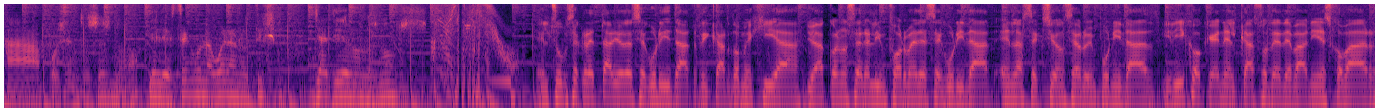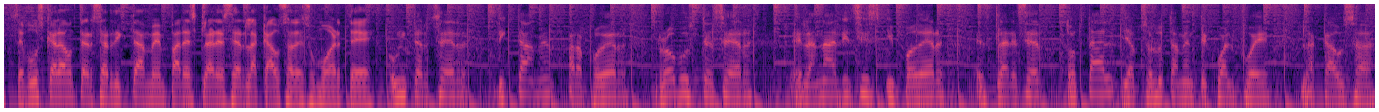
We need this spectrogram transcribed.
Ah, pues entonces no. Y les tengo una buena noticia. Ya dieron los nombres. El subsecretario de Seguridad, Ricardo Mejía, dio a conocer el informe de seguridad en la sección Cero Impunidad y dijo que en el caso de Devani Escobar se buscará un tercer dictamen para esclarecer la causa de su muerte. Un tercer dictamen para poder robustecer el análisis y poder esclarecer total y absolutamente cuál fue la causa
